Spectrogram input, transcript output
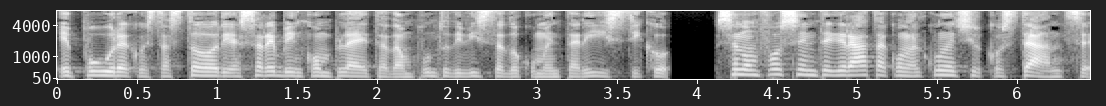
Eppure questa storia sarebbe incompleta da un punto di vista documentaristico se non fosse integrata con alcune circostanze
